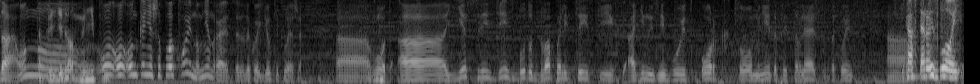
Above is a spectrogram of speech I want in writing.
да, он... Определенно он, неплохо. он, он, конечно, плохой, но мне нравится. Это такой guilty pleasure. А, вот. А если здесь будут два полицейских, один из них будет орк, то мне это представляется такой... а, А второй злой.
